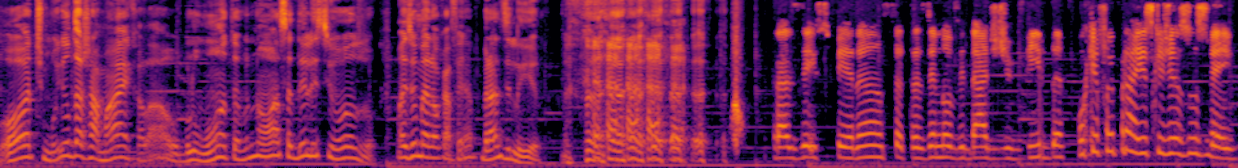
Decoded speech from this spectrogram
ótimo. E o da Jamaica lá, o Blue Mountain, nossa, delicioso. Mas o melhor café é brasileiro. trazer esperança, trazer novidade de vida, porque foi para isso que Jesus veio.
